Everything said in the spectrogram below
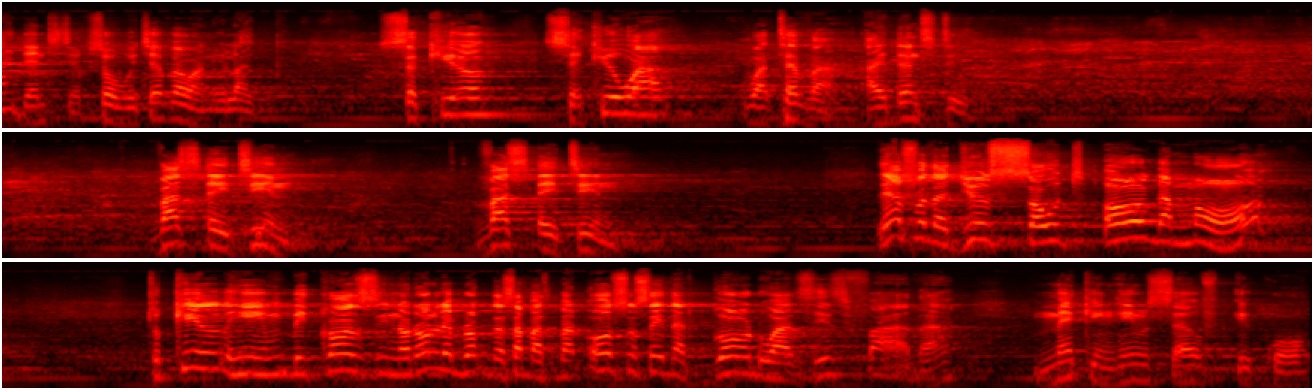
identity. So, whichever one you like. Secure, secure, whatever identity. Verse 18. Verse 18. Therefore, the Jews sought all the more to kill him because he not only broke the Sabbath, but also said that God was his father, making himself equal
